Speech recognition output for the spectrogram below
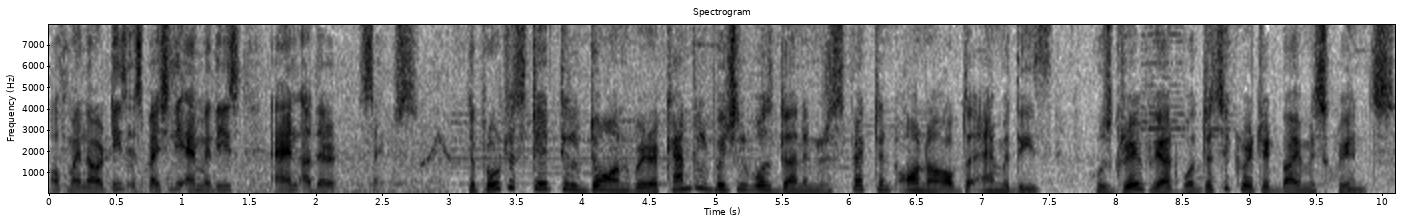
of minorities, especially Ahmadis and other sects. The protest stayed till dawn where a candle vigil was done in respect and honor of the Ahmadis, whose graveyard was desecrated by miscreants.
